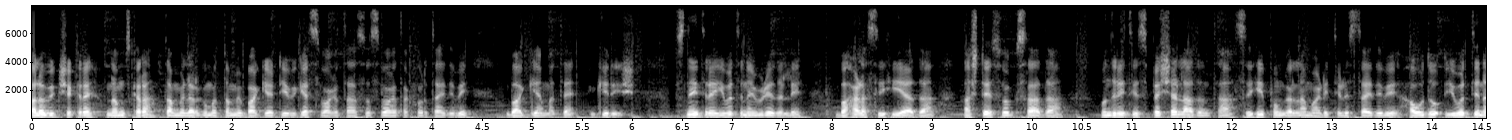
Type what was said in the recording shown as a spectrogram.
ಹಲೋ ವೀಕ್ಷಕರೇ, ನಮಸ್ಕಾರ. ತಮ್ಮೆಲ್ಲರಿಗೂ ಮತ್ತೊಮ್ಮೆ ಭಾಗ್ಯ ಟಿ ವಿಗೆ ಸ್ವಾಗತ. ಸುಸ್ವಾಗತ ಕೋರ್ತಾ ಇದ್ದೀವಿ ಭಾಗ್ಯ ಮತ್ತು ಗಿರೀಶ್. ಸ್ನೇಹಿತರೆ, ಇವತ್ತಿನ ವಿಡಿಯೋದಲ್ಲಿ ಬಹಳ ಸಿಹಿಯಾದ, ಅಷ್ಟೇ ಸೊಗಸಾದ, ಒಂದು ರೀತಿ ಸ್ಪೆಷಲ್ ಆದಂತಹ ಸಿಹಿ ಪೊಂಗಲ್ನ ಮಾಡಿ ತಿಳಿಸ್ತಾ ಇದ್ದೀವಿ. ಹೌದು, ಇವತ್ತಿನ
